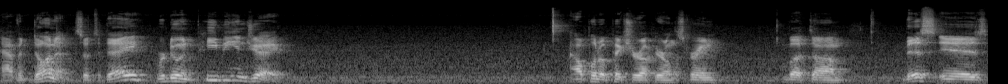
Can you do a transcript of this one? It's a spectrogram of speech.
haven't done it. So today we're doing PB&J. I'll put a picture up here on the screen. But um, this is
